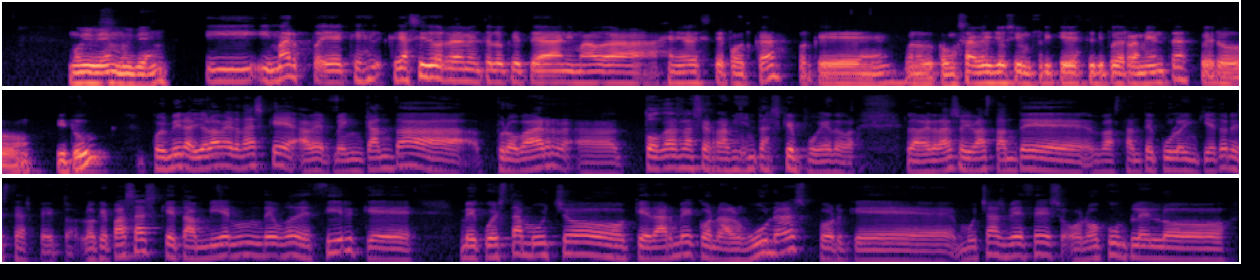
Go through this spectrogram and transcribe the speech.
Muy bien, muy bien. Y, y Marc, eh, ¿qué, ¿qué, ha sido realmente lo que te ha animado a generar este podcast? Porque, bueno, como sabes, yo soy un friki de este tipo de herramientas, pero ¿y tú? Pues mira, yo la verdad es que, a ver, me encanta probar ah, todas las herramientas que puedo. La verdad, soy bastante, bastante culo inquieto en este aspecto. Lo que pasa es que también debo decir que me cuesta mucho quedarme con algunas porque muchas veces o no cumplen lo,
